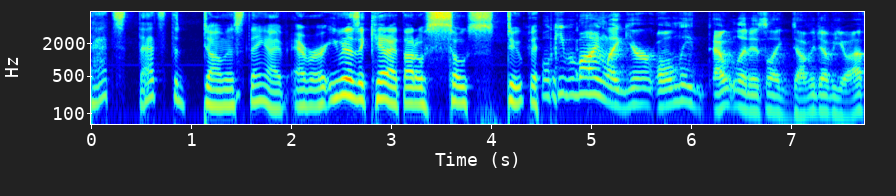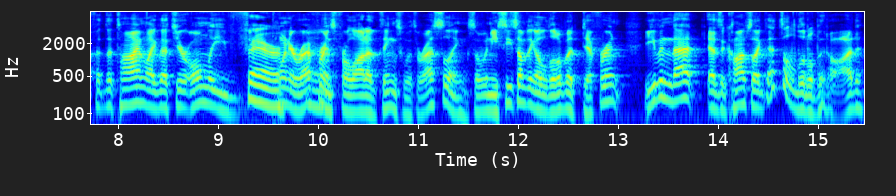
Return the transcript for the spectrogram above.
that's that's the dumbest thing I've ever even as a kid I thought it was so stupid. Well, keep in mind, like your only outlet is like WWF at the time. Like that's your only Fair, point of reference for a lot of things with wrestling. So when you see something a little bit different, even that as a concept, like that's a little bit odd.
